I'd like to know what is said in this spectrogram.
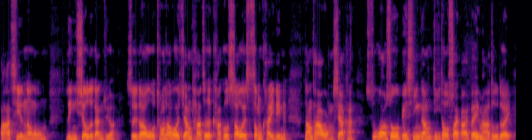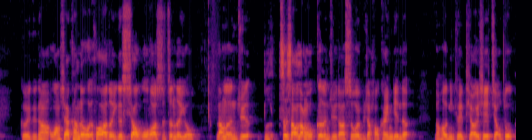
霸气的那种领袖的感觉啊，所以的话，我通常会将它这个卡扣稍微松开一点点，让它往下看。俗话说，变形金刚低头帅百倍嘛，对不对？各位可以看到，往下看的话的一个效果的话，是真的有让人觉得，至少让我个人觉得是会比较好看一点的。然后你可以调一些角度，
